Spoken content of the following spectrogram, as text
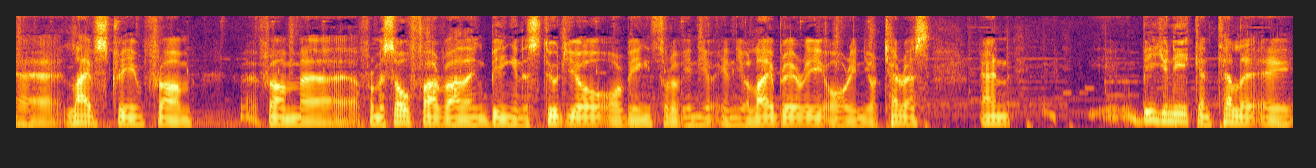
uh, live stream from uh, from from a sofa rather than being in a studio or being sort of in your in your library or in your terrace, and be unique and tell a, a,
